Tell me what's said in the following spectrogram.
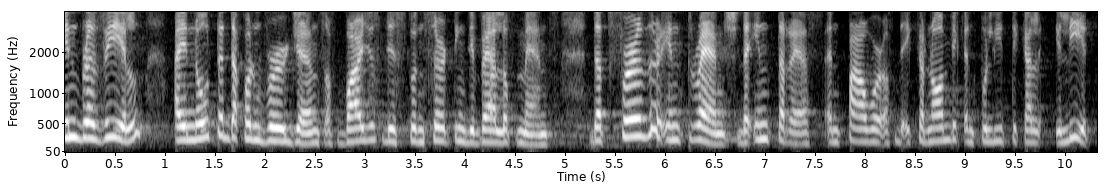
In Brazil, I noted the convergence of various disconcerting developments that further entrench the interests and power of the economic and political elite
